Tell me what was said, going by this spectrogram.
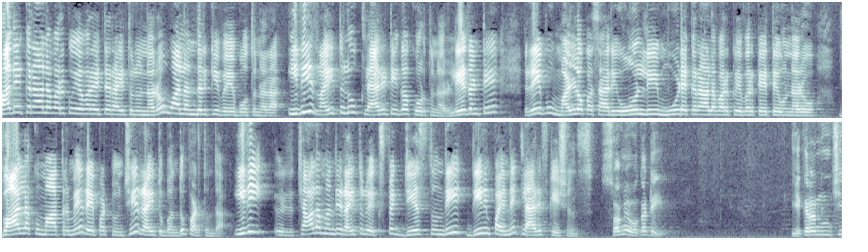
పది ఎకరాల వరకు ఎవరైతే రైతులు ఉన్నారో వాళ్ళందరికీ వేయబోతున్నారా? ఇది రైతులు క్లారిటీగా కోరుతున్నారు. లేదంటే రేపు మళ్ళొకసారి ఓన్లీ మూడెకరాల వరకు ఎవరికైతే ఉన్నారో వాళ్ళకు మాత్రమే రేపటి నుంచి రైతు బంధు పడుతుందా? ఇది చాలామంది చాలా మంది రైతులు ఎక్స్పెక్ట్ చేస్తుంది దీనిపైనే క్లారిఫికేషన్స్. స్వామి ఒకటి ఎకరం నుంచి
